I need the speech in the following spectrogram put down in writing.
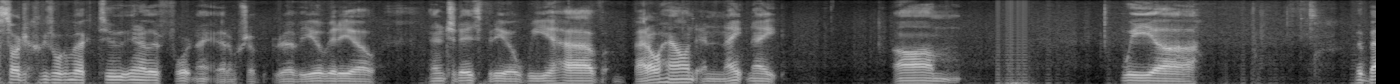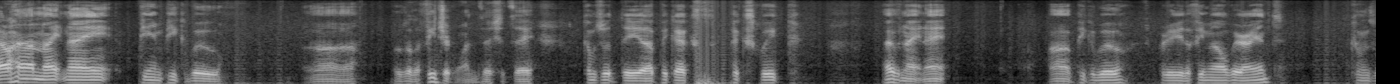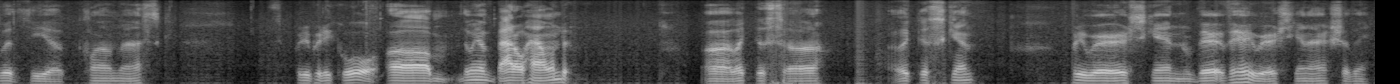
Sergeant Cookies, welcome back to another Fortnite item shop review video. And In today's video, we have Battlehound and Nite Nite. Um, we, uh, the Battlehound, Nite Nite, P and Peekaboo. Uh, those are the featured ones, I should say. Comes with the uh, pickaxe, pick squeak. I have Nite Nite. Uh, Peekaboo, pretty the female variant. Comes with the uh, clown mask pretty pretty cool. Um, then we have Battlehound. Uh, I like this. Uh, I like this skin. Pretty rare skin. Very very rare skin actually.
